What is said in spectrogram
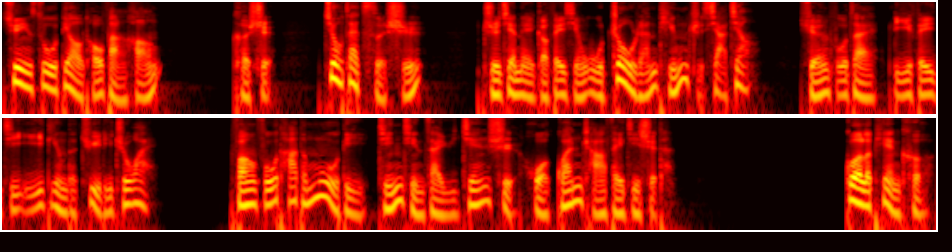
迅速掉头返航。可是，就在此时。只见那个飞行物骤然停止下降，悬浮在离飞机一定的距离之外，仿佛它的目的仅仅在于监视或观察飞机似的。过了片刻，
